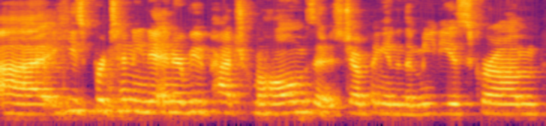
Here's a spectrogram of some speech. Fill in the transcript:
Uh, he's pretending to interview Patrick Mahomes and is jumping into the media scrum,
